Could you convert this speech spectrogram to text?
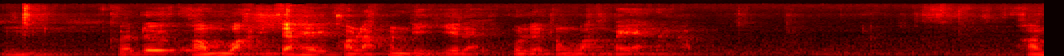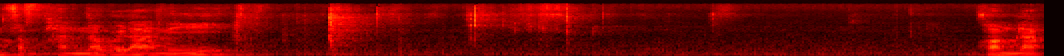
อืมก็ด้วยความหวังที่จะให้ความรักมันดีนี่แหละ คุณเลยต้องวางแผนนะครับ ความสัมพันธ์ณเวลานี้ ความรัก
